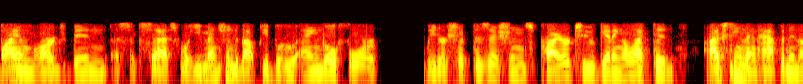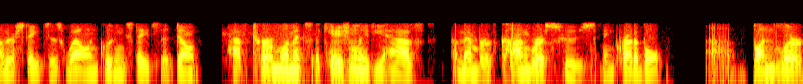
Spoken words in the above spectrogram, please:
by and large been a success. What you mentioned about people who angle for leadership positions prior to getting elected, I've seen that happen in other states as well, including states that don't have term limits. Occasionally, if you have a member of Congress who's an incredible uh, bundler,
